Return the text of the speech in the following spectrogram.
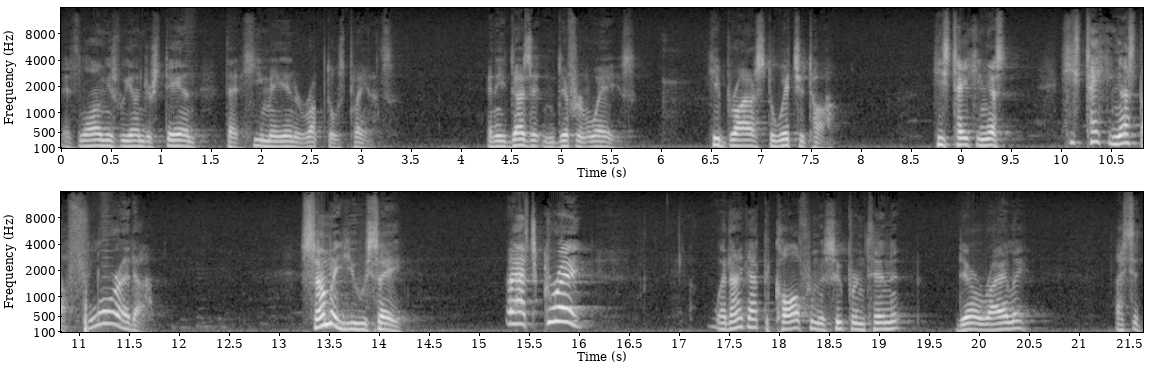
As long as we understand that He may interrupt those plans. And He does it in different ways. He brought us to Wichita. He's taking us He's taking us to Florida. Some of you say, That's great. When I got the call from the superintendent, Daryl Riley, I said,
